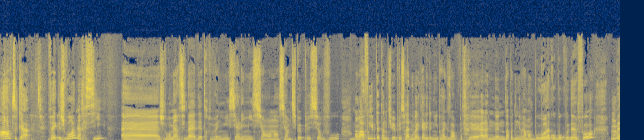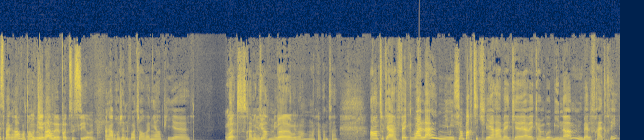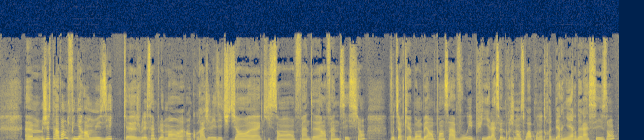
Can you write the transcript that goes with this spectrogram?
En tout cas, fait que je vous remercie. Euh, je vous remercie d'être venu ici à l'émission. On en sait un petit peu plus sur vous. On va fouiller peut-être un petit peu plus sur la Nouvelle-Calédonie, par exemple, parce que Alan ne nous a pas donné vraiment beaucoup, Ouais. beaucoup, beaucoup d'infos. Bon, mais c'est pas grave, on t'en Ok, veut pas. non, mais pas de souci. ouais. La prochaine fois, tu vas revenir, puis euh, Ouais. tu seras mieux ok. armé. Bah, bon, on va faire comme ça. En tout cas, fait que voilà, une émission particulière avec, euh, avec un beau binôme, une belle fratrie. Euh, juste avant de finir en musique, euh, je voulais simplement encourager les étudiants qui sont en fin de, en fin de session. Vous dire que bon, ben, on pense à vous. Et puis, la semaine prochaine, on se voit pour notre dernière de la saison.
